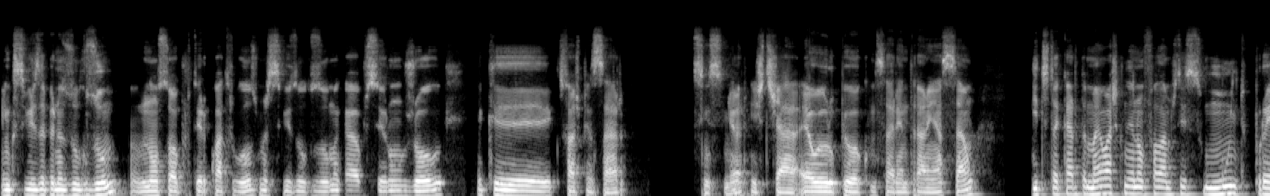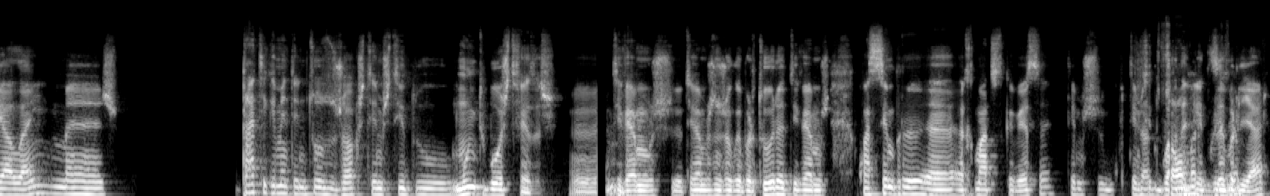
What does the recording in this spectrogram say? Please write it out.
em que se vis apenas o resumo, não só por ter quatro golos, mas se vis o resumo acaba por ser um jogo que, que te faz pensar Sim, senhor. Isto já é o europeu a começar a entrar em ação. E destacar também, eu acho que ainda não falámos disso muito por aí além, mas praticamente em todos os jogos temos tido muito boas defesas. Uh, tivemos, tivemos no jogo de abertura, tivemos quase sempre uh, a remates de cabeça, temos, temos tido guarda-redes a brilhar.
